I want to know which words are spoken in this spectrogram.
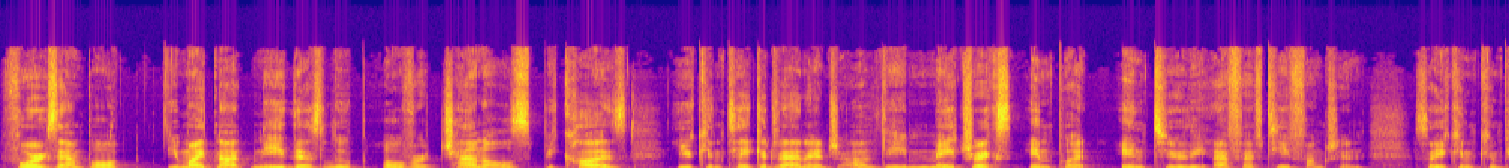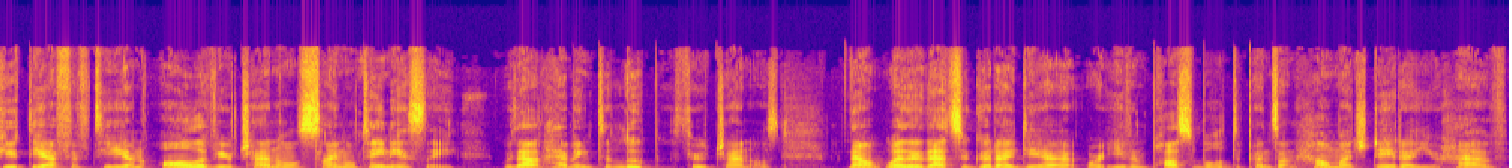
For example, you might not need this loop over channels because you can take advantage of the matrix input into the FFT function. So you can compute the FFT on all of your channels simultaneously without having to loop through channels. Now, whether that's a good idea or even possible depends on how much data you have,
